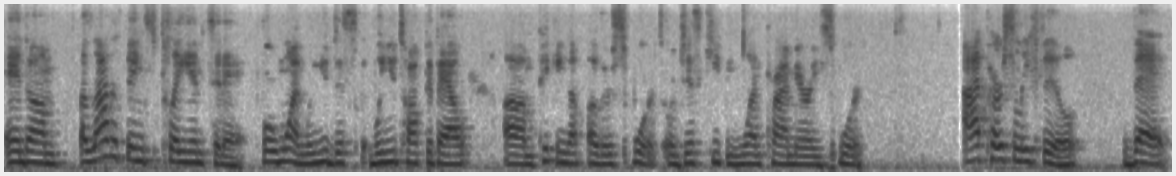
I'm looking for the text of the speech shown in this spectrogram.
And um, a lot of things play into that. For one, when you just when you talked about um, picking up other sports or just keeping one primary sport, I personally feel that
